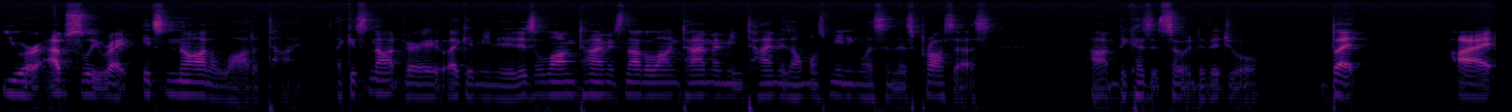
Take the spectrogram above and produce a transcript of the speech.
You are absolutely right. It's not a lot of time. Like it's not very like I mean it is a long time. It's not a long time. I mean time is almost meaningless in this process um, because it's so individual but I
